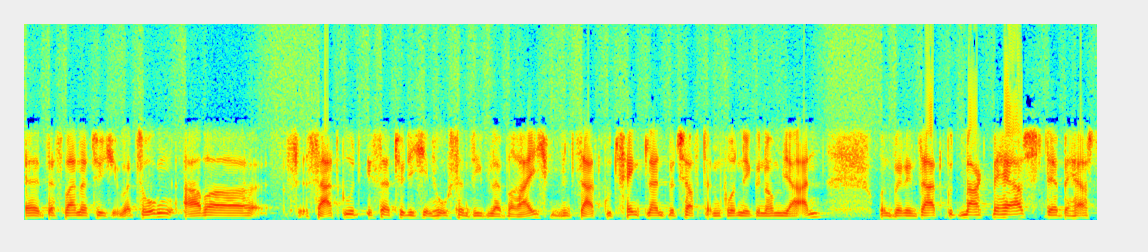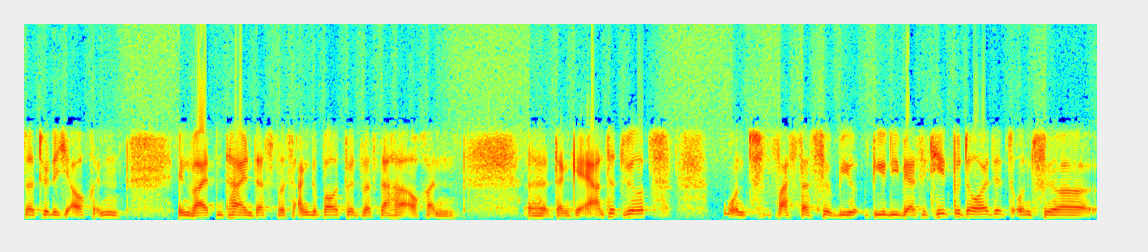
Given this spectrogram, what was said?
Das war natürlich überzogen, aber Saatgut ist natürlich ein hochsensibler Bereich. Mit Saatgut fängt Landwirtschaft im Grunde genommen ja an. Und wer den Saatgutmarkt beherrscht, der beherrscht natürlich auch in, in weiten Teilen das, was angebaut wird, was nachher auch an, dann geerntet wird. Und was das für Biodiversität bedeutet und für,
